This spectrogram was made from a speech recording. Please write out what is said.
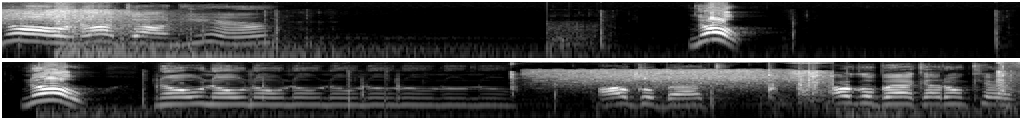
No, not down here. No! No! No, no, no, no, no, no, no, no, no. I'll go back. I'll go back. I don't care.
